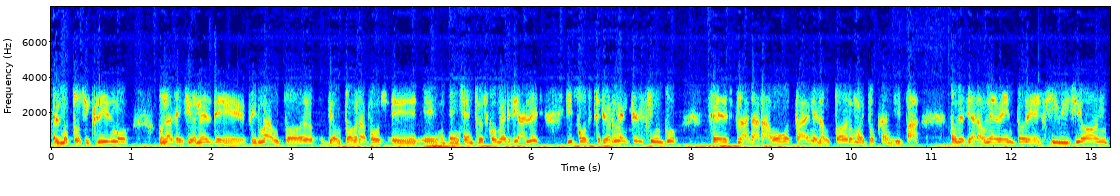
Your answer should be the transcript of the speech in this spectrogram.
del motociclismo, unas sesiones de firma de, autógrafos eh, en, centros comerciales y posteriormente el 5 se desplazará a Bogotá en el Autódromo de Tocancipá, donde se hará un evento de exhibición,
